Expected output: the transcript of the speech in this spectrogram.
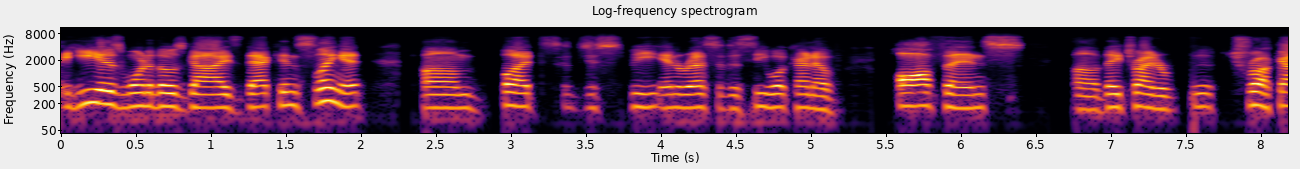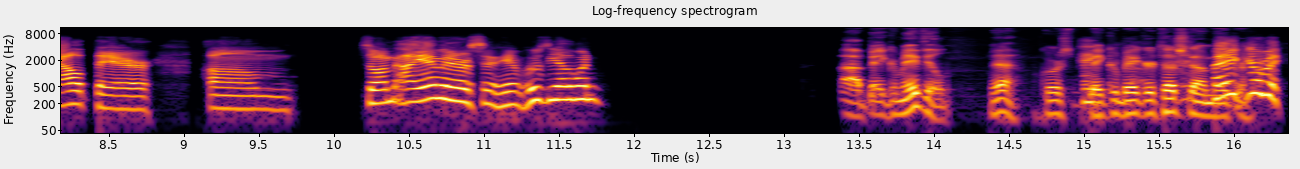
he is one of those guys that can sling it. Um, but just be interested to see what kind of offense uh, they try to truck out there. Um, so I'm, I am interested in him. Who's the other one? Uh, Baker Mayfield. Yeah, of course. Hey, Baker, Baker, touchdown. Baker. Baker.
